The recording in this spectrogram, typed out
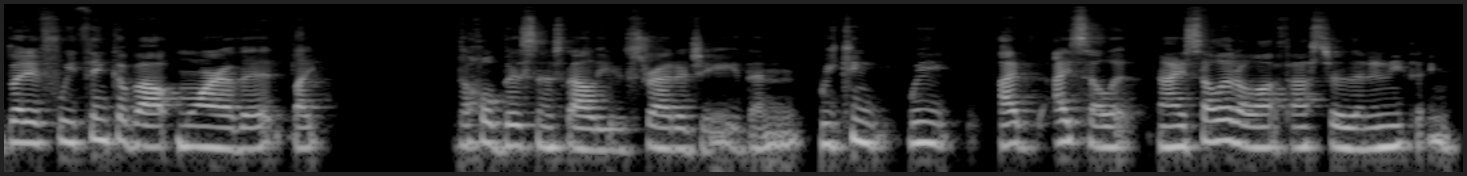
but if we think about more of it, like the whole business value strategy, then we can, we, I, I sell it I sell it a lot faster than anything.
